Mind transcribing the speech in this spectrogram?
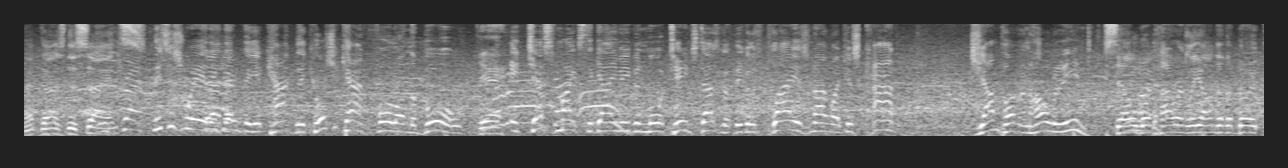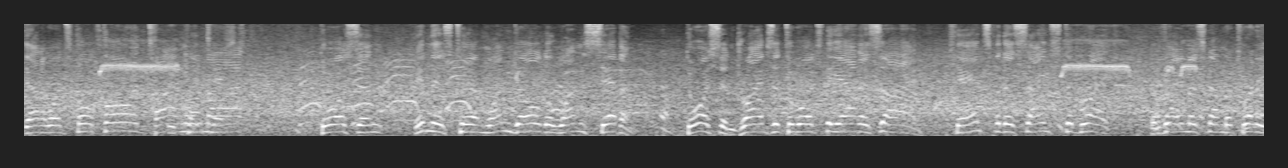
That does the Saints. This is where that, that, you can't, because you can't fall on the ball, yeah. it just makes the game even more tense, doesn't it? Because players know I just can't jump on and hold it in. Selwood hurriedly onto the boot, down towards full forward, timely mark. Dawson in this term, one goal to one seven. Dawson drives it towards the outer side. Chance for the Saints to break. The famous number 27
